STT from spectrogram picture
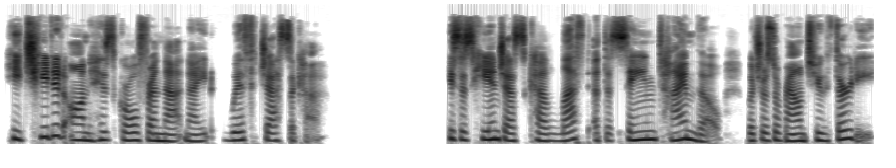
he cheated on his girlfriend that night with Jessyca. He says he and Jessyca left at the same time though, which was around 2:30,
